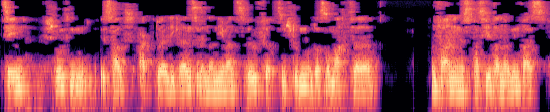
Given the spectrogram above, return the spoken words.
zehn Stunden ist halt aktuell die Grenze, wenn dann jemand zwölf, 14 Stunden oder so macht äh, und vor allen Dingen es passiert dann irgendwas,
